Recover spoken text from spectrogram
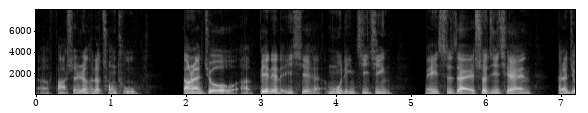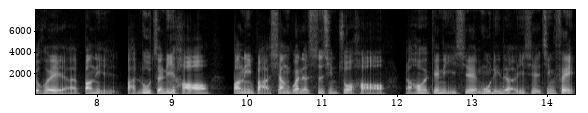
呃发生任何的冲突，当然就呃编列了一些睦邻基金，每一次在射击前，可能就会呃帮你把路整理好，帮你把相关的事情做好。然后会给你一些牧林的一些经费，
